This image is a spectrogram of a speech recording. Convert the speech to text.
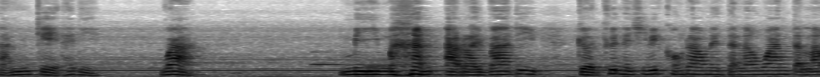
สังเกตให้ดี ว่า มีมารอะไรบ้างที่เกิดขึ้นในชีวิตของเราในแต่ละวันแต่ละ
